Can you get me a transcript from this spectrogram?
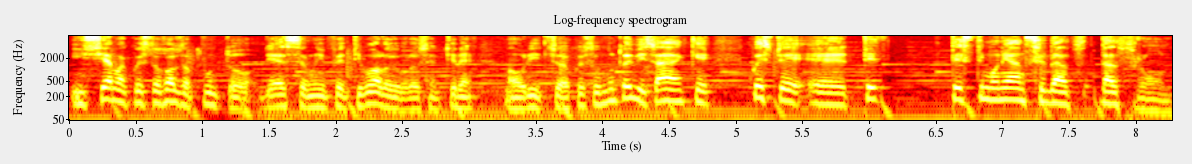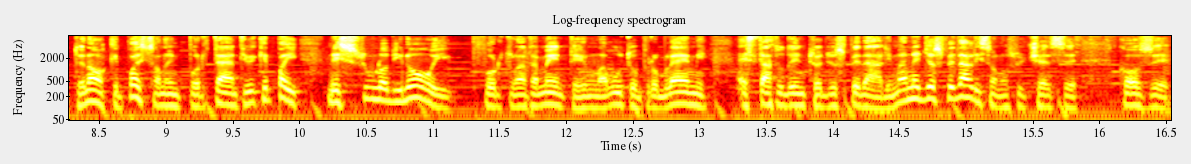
insieme a questo cosa appunto di essere un infettivologo, volevo sentire Maurizio da questo punto di vista anche queste eh, te- testimonianze dal, dal fronte, no? che poi sono importanti, perché poi nessuno di noi, fortunatamente che non ha avuto problemi, è stato dentro agli ospedali, ma negli ospedali sono successe cose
